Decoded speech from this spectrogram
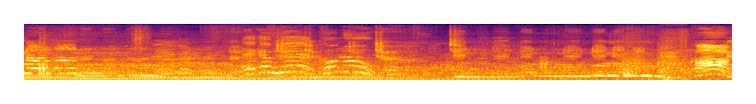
Eka mér, kom nú! Come.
